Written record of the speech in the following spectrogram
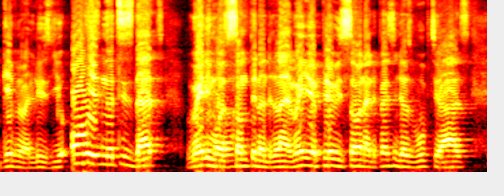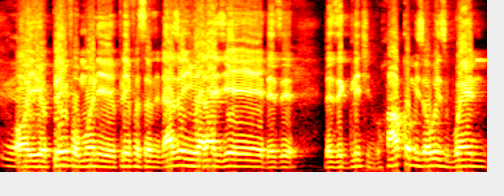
gave him and lose. You always notice that when it was something on the line. When you were playing with someone and the person just whooped your ass, Yeah. or you're playing for money, you're playing for something. That's when you realize yeah, there's a there's a glitch. In, how come it's always when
